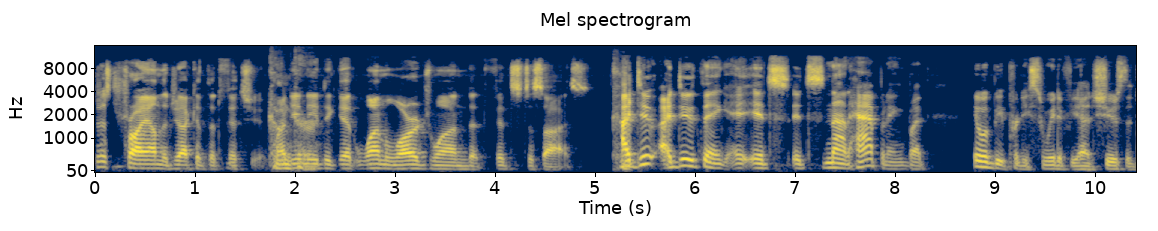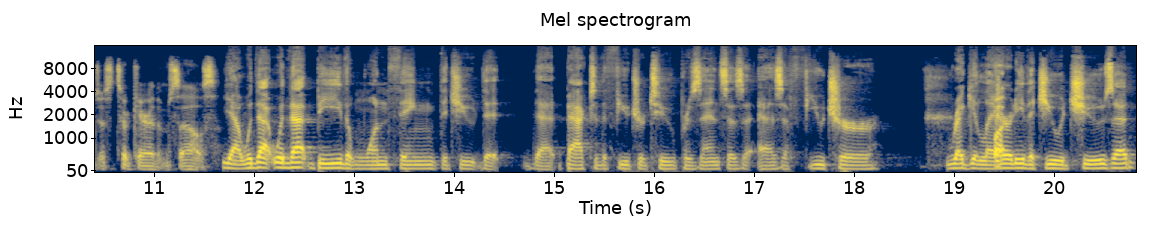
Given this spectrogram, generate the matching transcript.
just try on the jacket that fits you? Why do you need to get one large one that fits to size? I do. I do think it's it's not happening, but it would be pretty sweet if you had shoes that just took care of themselves. yeah, would that would that be the one thing that you that that Back to the Future Two presents as a, as a future regularity that you would choose, Ed?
